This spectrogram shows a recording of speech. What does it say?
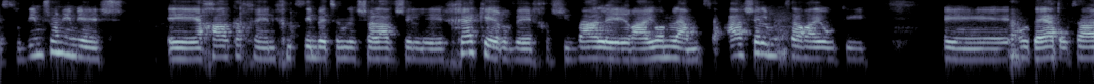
סוגים שונים יש, אחר כך נכנסים בעצם לשלב של חקר וחשיבה לרעיון להמצאה של מוצר IoT. הודיה, את רוצה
